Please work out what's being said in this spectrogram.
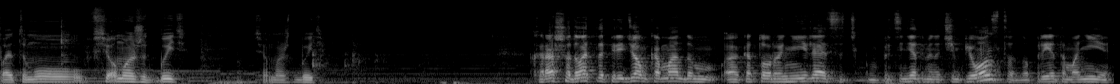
Поэтому все может быть. Все может быть. Хорошо, давай тогда перейдем к командам, э, которые не являются претендентами на чемпионство, но при этом они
